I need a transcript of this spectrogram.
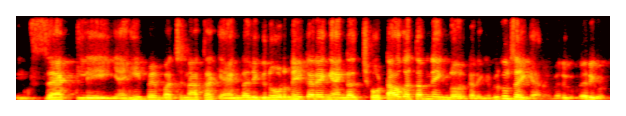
एग्जैक्टली exactly, यहीं पे बचना था कि एंगल इग्नोर नहीं करेंगे एंगल छोटा होगा तब नहीं इग्नोर करेंगे। बिल्कुल सही कह रहे हो। वेरी वेरी गुड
